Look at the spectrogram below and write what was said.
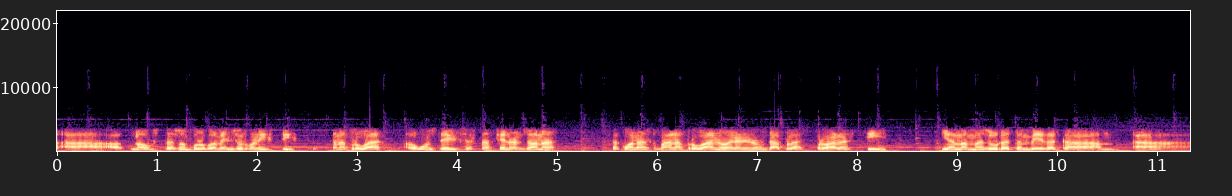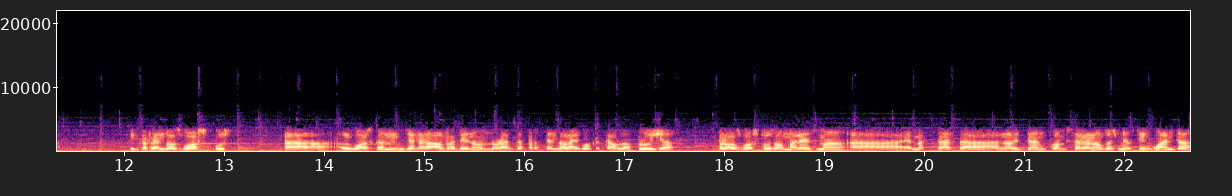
eh, els nous desenvolupaments urbanístics que s'han aprovat, alguns d'ells s'estan fent en zones que quan es van aprovar no eren inundables, però ara sí, i en la mesura també de que, eh, si parlem dels boscos, eh, el bosc en general retén un 90% de l'aigua que cau de pluja, però els boscos del Maresme eh, hem estat eh, analitzant com seran el 2050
